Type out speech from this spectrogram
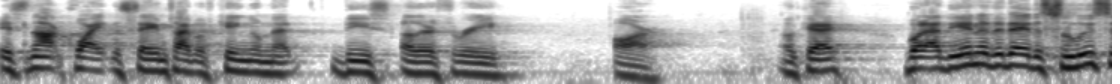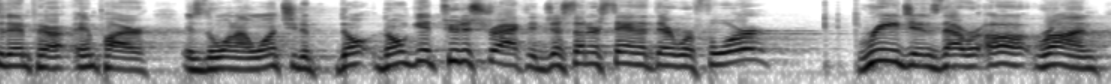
it's not quite the same type of kingdom that these other three are, okay? But at the end of the day, the Seleucid Empire, Empire is the one I want you to, don't, don't get too distracted. Just understand that there were four regions that were uh, run,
